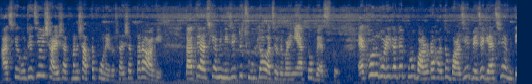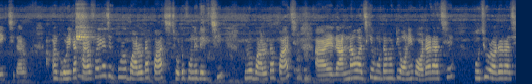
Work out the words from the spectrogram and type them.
আজকে উঠেছি ওই সাড়ে সাত মানে সাতটা পনেরো, সাড়ে সাতটারও আগে। তাতে আজকে আমি নিজে একটু চুলটাও আছাতে পারিনি, এত ব্যস্ত। এখন ঘড়ি কাটায় পুরো বারোটা হয়তো বাজে, বেজে গেছে, আমি দেখছি তারও আমার ঘড়িটা খারাপ হয়ে গেছে, পুরো বারোটা পাঁচ, ছোট ফোনে দেখছি, পুরো বারোটা পাঁচ। আর রান্নাও আজকে মোটামুটি অনেক অর্ডার আছে, প্রচুর অর্ডার আছে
